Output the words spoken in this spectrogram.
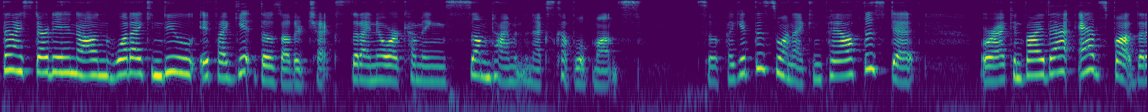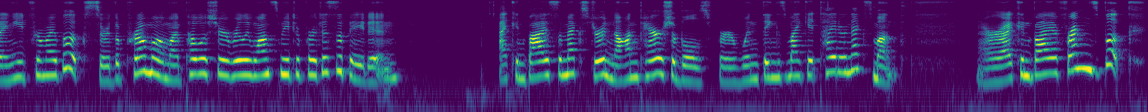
Then I start in on what I can do if I get those other checks that I know are coming sometime in the next couple of months. So if I get this one, I can pay off this debt, or I can buy that ad spot that I need for my books, or the promo my publisher really wants me to participate in. I can buy some extra non perishables for when things might get tighter next month. Or I can buy a friend's book.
